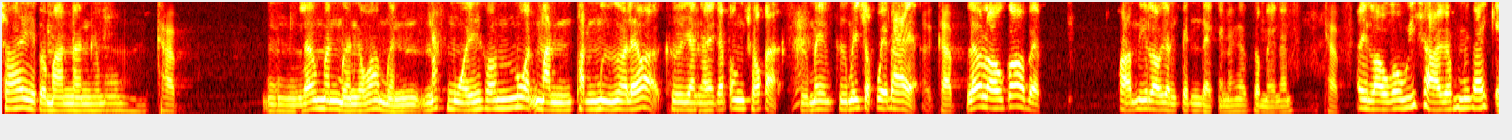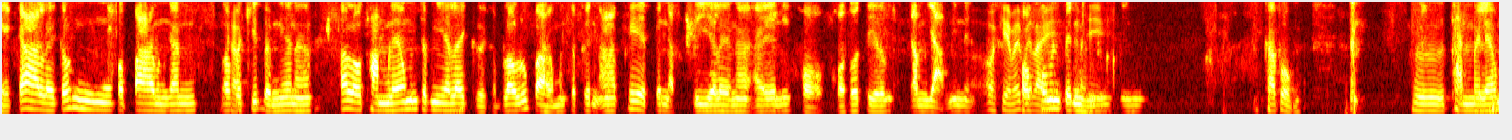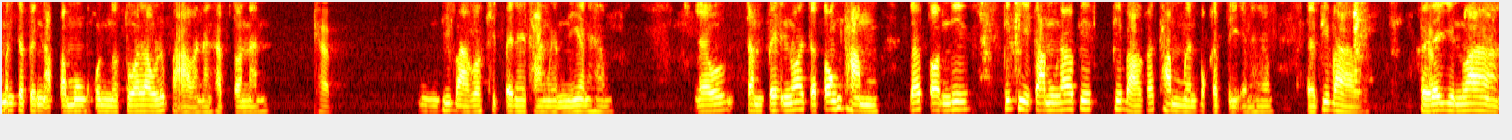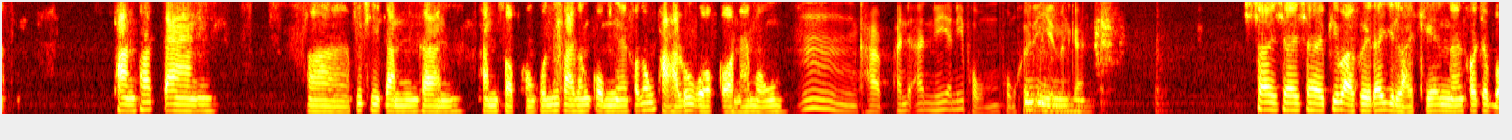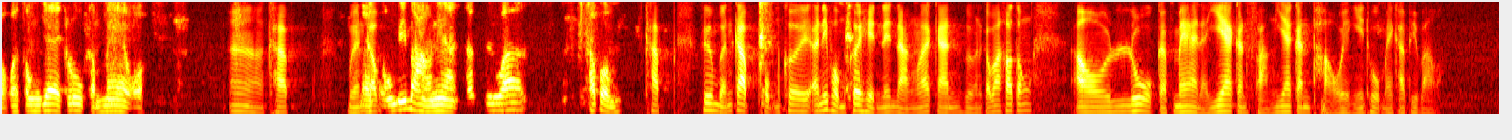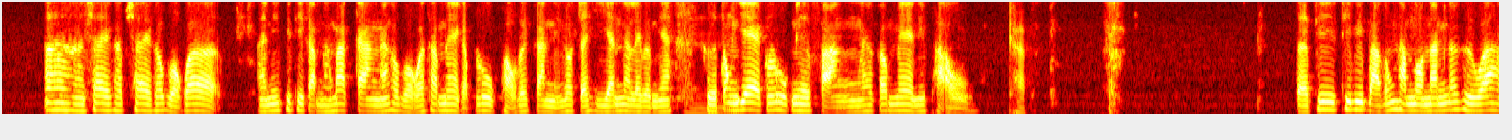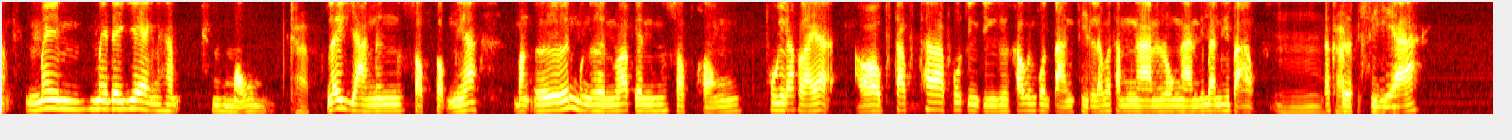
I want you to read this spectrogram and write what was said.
ใช่ประมาณนั้นครับผมครับอืมแล้วมันเหมือนกับว่าเหมือนนักมวยที่เขานวดมันพันมือแล้วอะคือยังไงก็ต้องชกอะคือไม่คือไม่ชกไม่ได้อะครับ แล้วเราก็แบบความที่เรายังเป็นเด็กนะครับ สมัยนั้น ครับ ไอเราก็วิชาก็ไม่ได้แก่กล้าอะไรก็งูปลาปลาเหมือนกัน เราครัก็บคิดแบบเนี้ยนะ ถ้าเราทำแล้วมันจะมีอะไรเกิดกับเราหรือเปล่า มันจะเป็นอาเพศเป็นอักปรีอะไรนะไออันนี้ขอขอโทษทีต้องจำหยาบนิดนึงโอเคไม่เพเป็ราะนไรเพราะมันเป็นเหมือนพี่จริงๆครับผม คือทำไปแล้วมันจะเป็นอัปมงคลต่อตัวเราหรือเปล่านะครับ ตอนนั้นครับอืมพี่บ่าวก็คิดไปในทางแบบนี้นะครับ แล้วจำเป็นว่าจะต้องทำแล้วตอนที่พิธีกรรมก็พี่พี่บ่าวก็ทำเหมือนปกตินะครับ แต่พี่บ่าวเคยได้ยินว่า ทางภาคกลางอ่าพิธีกรรมการทำศพของคนที่ตายทั้งกลมเนี่ยเขาต้องผ่าลูกออกก่อนนะหมออุ้มอืมครับ อันอันนี้อันนี้ผมผมเคยได้ยินเหมือนกัน ใช่ใช่ใช่พี่บ่าวเคยได้ยินหลายเคสนะเขาจะบอกว่าต้องแยกลูกกับแม่ออกอ่าครับ เหมือนแต่กับของพี่บ่าวเนี่ย ก็คือว่าครับผมครับ คือเหมือนกับผมเคย อันนี้ผมเคยเห็นในหนังแล้วกันคือเหมือนกับว่าเขาต้องเอาลูกกับแม่เนี่ยแยกกันฝังแยกกันเผาอย่างนี้ถูกไหมครับพี่เบา อ่า ใช่ครับ ใช่เขาบอกว่า อันนี้พิธีกรรมทางภาคกลางนะเขาบอกว่าถ้าแม่กับลูกเผาด้วยกันเนี่ยเขาจะเฮี้ยนอะไรแบบเนี้ยมคือต้องแยกลูกนี่ฝังแล้วก็แม่นี่เผา ครับ แต่พี่ที่พี่บ่าวต้องทำตอนนั้นก็คือว่าไม่ไม่ได้แยกนะครับหมออุ้มครับ และอีกอย่างหนึ่งศพศพเนี้ยบังเอิญบังเอิญว่าเป็นศพของผู้ยากไร้อะเอาถ้าถ้าพูดจริง ๆ คือเขาเป็นคนต่างถิ่นแล้วมาทำงานโรงงานที่บ้านพี่บ่าวอืมแล้วครับเกิดเสีย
